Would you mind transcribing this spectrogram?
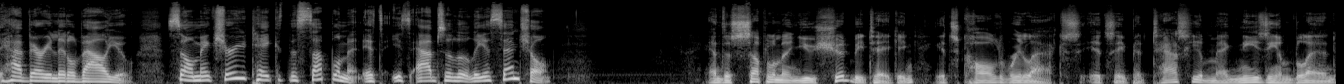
have very little value. So make sure you take the supplement. It's it's absolutely essential. And the supplement you should be taking, it's called Relax. It's a potassium magnesium blend.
